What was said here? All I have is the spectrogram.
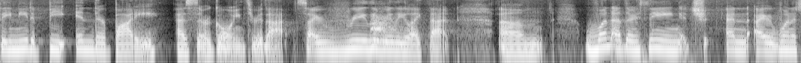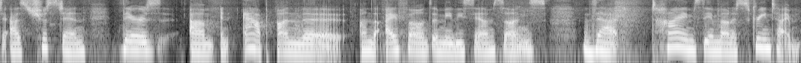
they need to be in their body as they're going through that so i really really like that um, one other thing and i wanted to ask tristan there's um, an app on the on the iphones and maybe samsungs that times the amount of screen time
